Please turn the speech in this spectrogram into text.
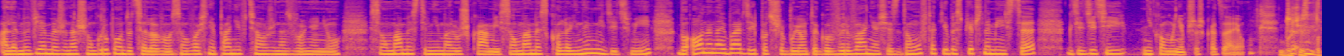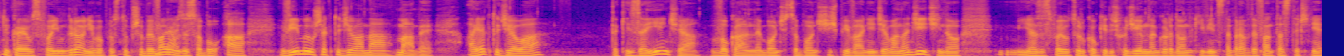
Ale my wiemy, że naszą grupą docelową są właśnie panie w ciąży na zwolnieniu, są mamy z tymi maluszkami, są mamy z kolejnymi dziećmi, bo one najbardziej potrzebują tego wyrwania się z domu w takie bezpieczne miejsce, gdzie dzieci nikomu nie przeszkadzają. Bo się spotykają w swoim gronie, po prostu przebywają Tak. ze sobą, a wiemy już, jak to działa na mamy. A jak to działa takie zajęcia wokalne, bądź co bądź śpiewanie działa na dzieci. No, ja ze swoją córką kiedyś chodziłem na Gordonki, więc naprawdę fantastycznie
